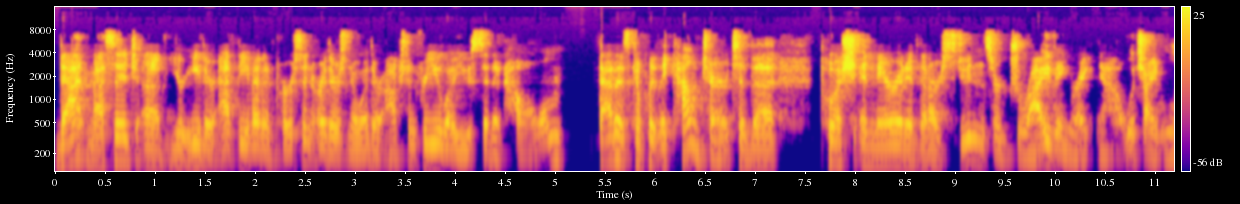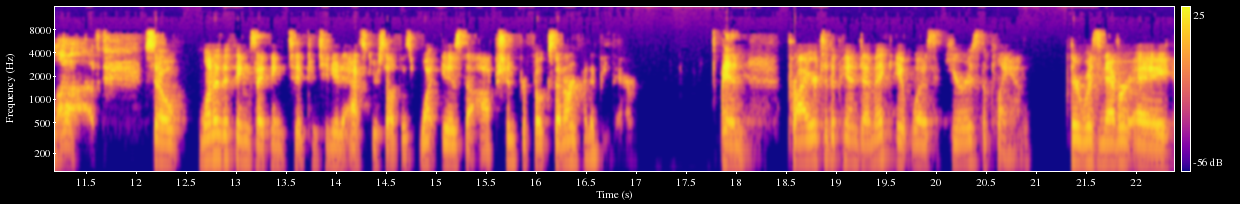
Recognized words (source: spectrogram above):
that message of you're either at the event in person or there's no other option for you while you sit at home that is completely counter to the push and narrative that our students are driving right now, which I love. So, one of the things I think to continue to ask yourself is what is the option for folks that aren't going to be there? And prior to the pandemic, it was here is the plan. There was never a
